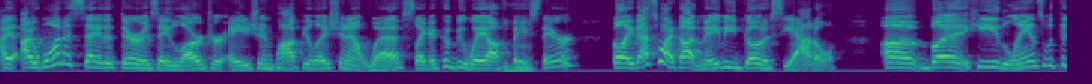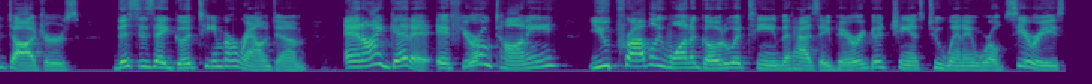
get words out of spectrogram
I, I want to say that there is a larger Asian population out west. Like I could be way off Mhm. base there, but like that's why I thought maybe he'd go to Seattle. Uh, but he lands with the Dodgers. This is a good team around him. And I get it. If you're Ohtani, you probably want to go to a team that has a very good chance to win a World Series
